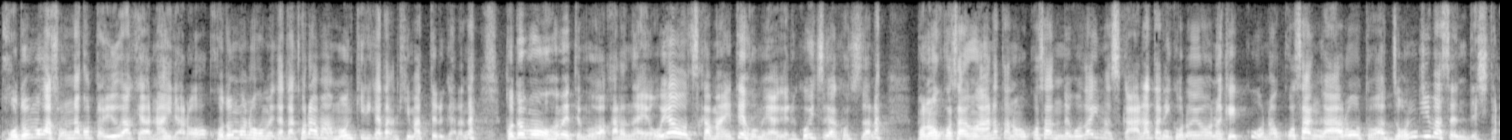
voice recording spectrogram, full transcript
子供がそんなこと言うわけはないだろう。子供の褒め方これはまあ紋切り方が決まってるからな。子供を褒めてもわからない。親を捕まえて褒め上げる。こいつがコツだな。このお子さんはあなたのお子さんでございますか。あなたにこのような結構なお子さんがあろうとは存じませんでした。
